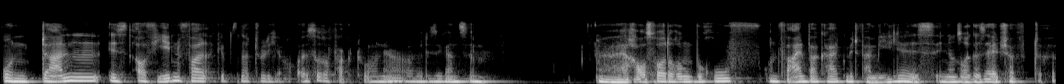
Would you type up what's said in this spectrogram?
Und dann ist auf jeden Fall, gibt es natürlich auch äußere Faktoren, ja, also diese ganze äh, Herausforderung Beruf und Vereinbarkeit mit Familie ist in unserer Gesellschaft, äh,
